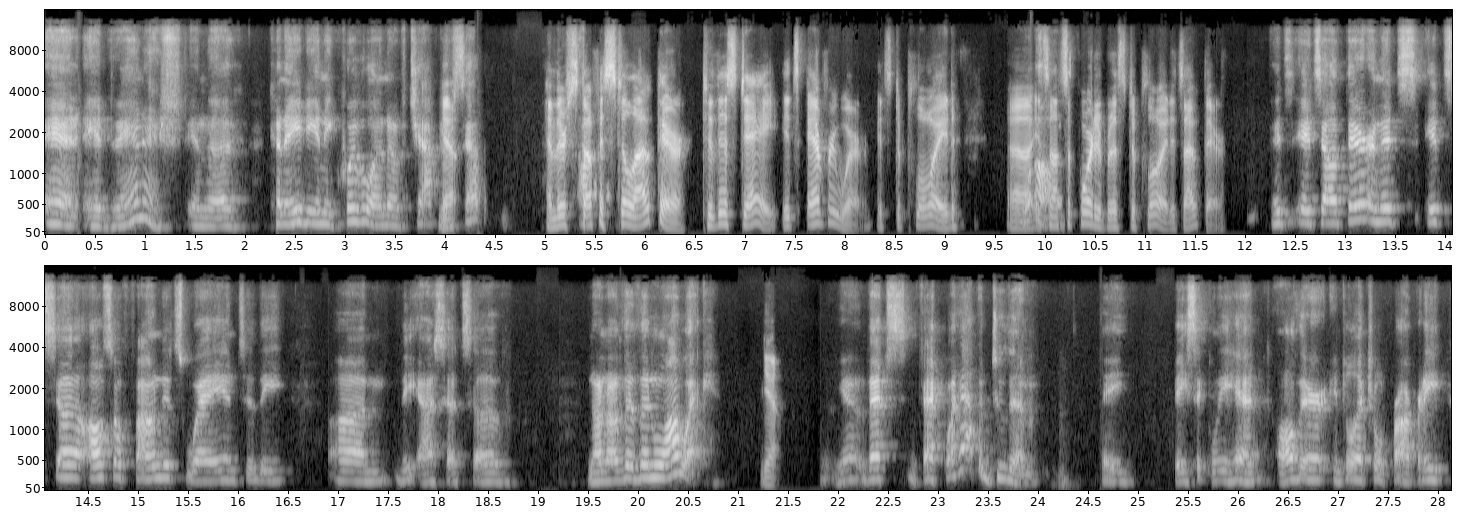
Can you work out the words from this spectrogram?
and it vanished in the Canadian equivalent of Chapter Yeah. Seven. And their stuff is still out there to this day. It's everywhere. It's deployed. Uh, it's not supported, but it's deployed. It's out there. It's it's out there, and it's it's uh, also found its way into the um, the assets of none other than Huawei. Yeah. Yeah, that's in fact what happened to them. They basically had all their intellectual property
